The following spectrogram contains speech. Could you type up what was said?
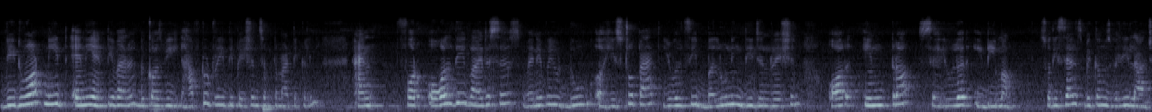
we do not need any antiviral because we have to treat the patient symptomatically. And for all the viruses whenever you do a histopath you will see ballooning degeneration or intracellular edema. So the cells becomes very large.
